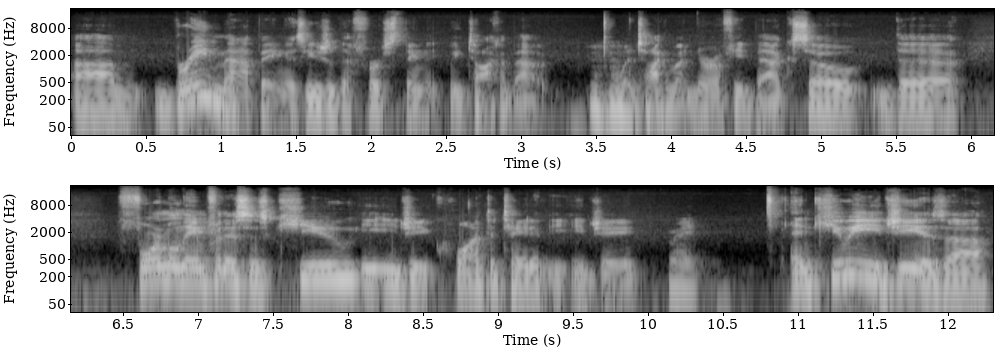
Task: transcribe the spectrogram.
Um, brain mapping is usually the first thing that we talk about mm-hmm. when talking about neurofeedback. So the formal name for this is QEEG, quantitative EEG. Right. And QEEG is a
